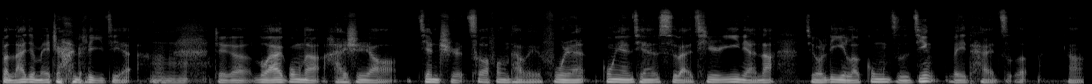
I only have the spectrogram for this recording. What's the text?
本来就没这样的礼节，嗯，这个鲁哀公呢还是要坚持册封她为夫人。公元前四百七十一年呢，就立了公子荆为太子啊。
